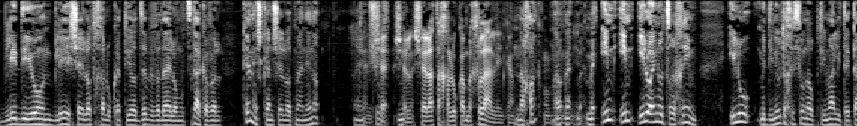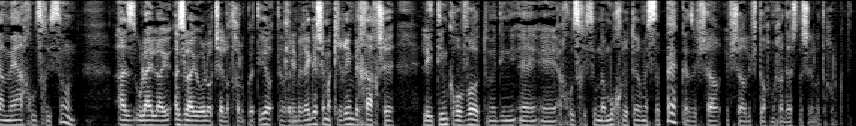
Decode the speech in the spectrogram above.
בלי דיון, בלי שאלות חלוקתיות, זה בוודאי לא מוצדק, אבל כן, יש כאן שאלות מעניינות. כן, שוב, ש- של, שאלת החלוקה בכלל היא גם... נכון. אם, אם, אילו היינו צריכים, אילו מדיניות החיסון האופטימלית הייתה 100% חיסון, אז אולי לא, אז לא היו עולות שאלות חלוקתיות, כן. אבל ברגע שמכירים בכך שלעיתים קרובות מדיני, אה, אה, אחוז חיסון נמוך יותר מספק, אז אפשר, אפשר לפתוח מחדש את השאלות החלוקתיות.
